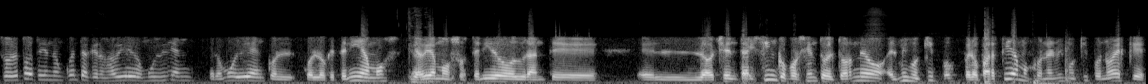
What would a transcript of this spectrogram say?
sobre todo teniendo en cuenta que nos había ido muy bien pero muy bien con, con lo que teníamos que habíamos sostenido durante el 85% del torneo el mismo equipo, pero partíamos con el mismo equipo, no es que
